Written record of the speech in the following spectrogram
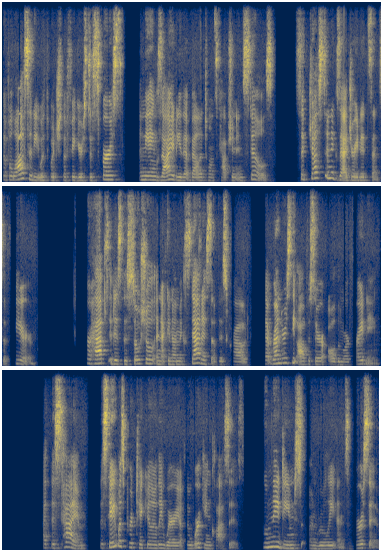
The velocity with which the figures disperse and the anxiety that Vallotton's caption instills suggest an exaggerated sense of fear. Perhaps it is the social and economic status of this crowd that renders the officer all the more frightening. At this time, the state was particularly wary of the working classes, whom they deemed unruly and subversive.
